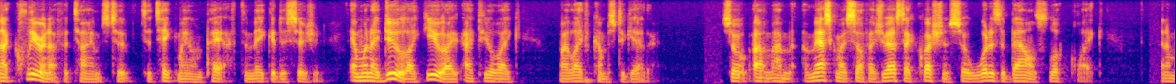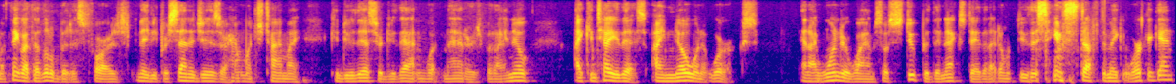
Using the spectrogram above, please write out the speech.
not clear enough at times to to take my own path, to make a decision. And when I do, like you, I, I feel like my life comes together. So um, I'm, I'm asking myself, as you ask that question, so what does the balance look like? And I'm going to think about that a little bit as far as maybe percentages or how much time I can do this or do that and what matters. But I know, I can tell you this I know when it works. And I wonder why I'm so stupid the next day that I don't do the same stuff to make it work again.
